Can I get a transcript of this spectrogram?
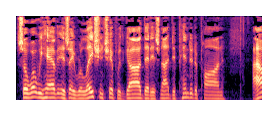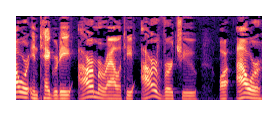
So what we have is a relationship with God that is not dependent upon our integrity, our morality, our virtue, or our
